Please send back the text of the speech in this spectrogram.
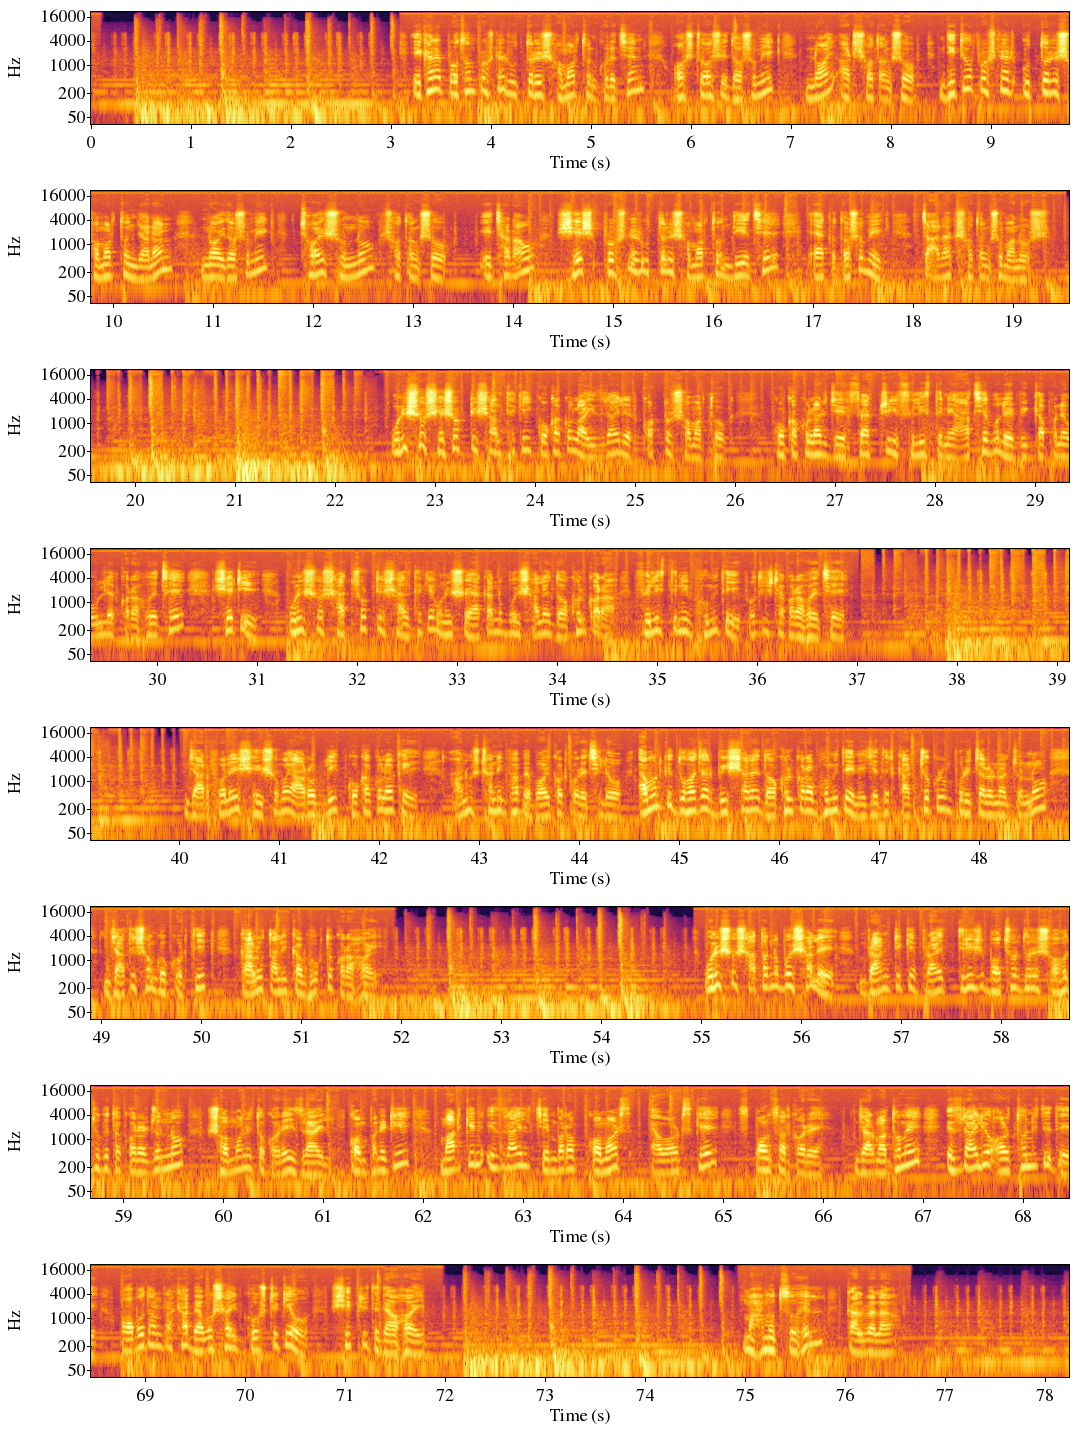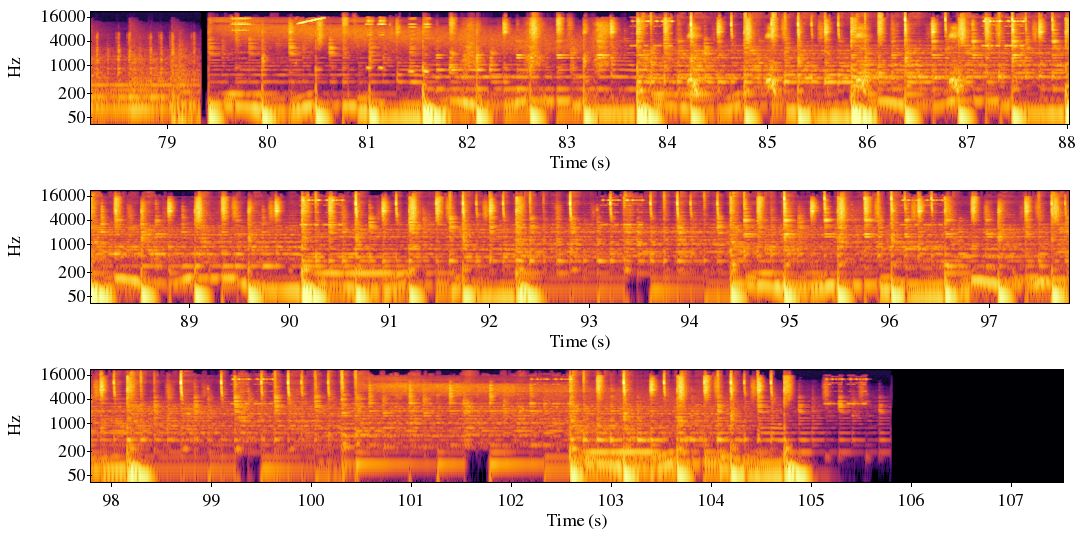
এখানে প্রথম প্রশ্নের উত্তরের সমর্থন করেছেন অষ্টআশি দশমিক নয় আট শতাংশ। দ্বিতীয় প্রশ্নের উত্তরের সমর্থন জানান নয় দশমিক ছয় শূন্য শতাংশ। এছাড়াও শেষ প্রশ্নের উত্তরে সমর্থন দিয়েছে এক দশমিক চার এক শতাংশ মানুষ। উনিশশো ছেষট্টি সাল থেকেই কোকাকোলা ইসরায়েলের কট্টর সমর্থক। কোকাকোলার যে ফ্যাক্টরি ফিলিস্তিনে আছে বলে বিজ্ঞাপনে উল্লেখ করা হয়েছে, সেটি উনিশশো সাতষট্টি সাল থেকে উনিশশো একানব্বই সালে দখল করা ফিলিস্তিনি ভূমিতেই প্রতিষ্ঠা করা হয়েছে। যার ফলে সেই সময় আরব লীগ কোকাকোলাকে আনুষ্ঠানিকভাবে বয়কট করেছিল। এমনকি দু হাজার বিশ সালে দখল করা ভূমিতে নিজেদের কার্যক্রম পরিচালনার জন্য জাতিসংঘ কর্তৃক কালো তালিকাভুক্ত করা হয়। উনিশশো সাতানব্বই সালে ব্র্যান্ডটিকে প্রায় ৩০ বছর ধরে সহযোগিতা করার জন্য সম্মানিত করে ইসরায়েল। কোম্পানিটি মার্কিন ইসরায়েল চেম্বার অব কমার্স অ্যাওয়ার্ডসকে স্পন্সর করে। যার মাধ্যমে ইসরায়েলি অর্থনীতিতে অবদান রাখা ব্যবসায়িক গোষ্ঠীকেও স্বীকৃতি দেওয়া হয়। মাহমুদ সোহেল কালবেলা।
